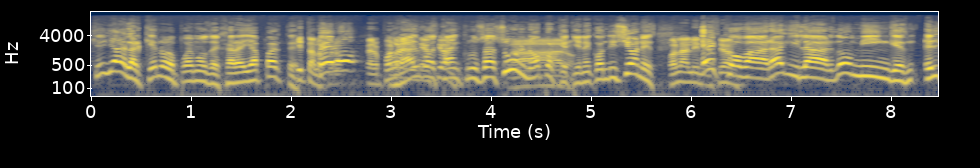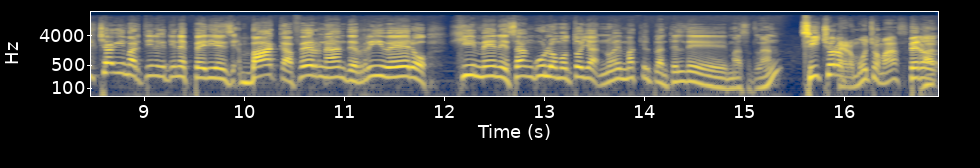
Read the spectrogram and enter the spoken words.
Que ya el arquero lo podemos dejar ahí aparte. Quítalo, pero, pero- por algo está en Cruz Azul, ¿no? Porque tiene condiciones. Pon la. Escobar, Aguilar, Domínguez, el Chagui Martínez que tiene experiencia, Vaca, Fernández, Rivero, Jiménez, Angulo, Montoya. ¿No es más que el plantel de Mazatlán? Sí, Choro. Pero mucho más. Pero Ah,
